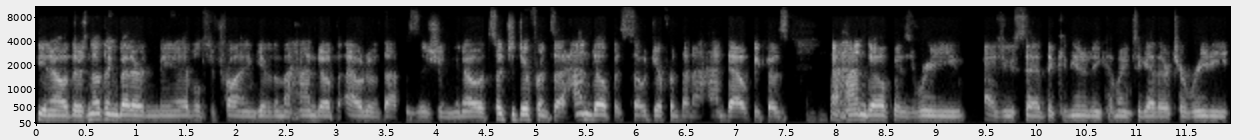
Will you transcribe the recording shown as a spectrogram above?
you know there's nothing better than being able to try and give them a hand up out of that position you know? It's such a difference. A hand up is so different than a handout because mm-hmm. a hand up is really as you said the community coming together to really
